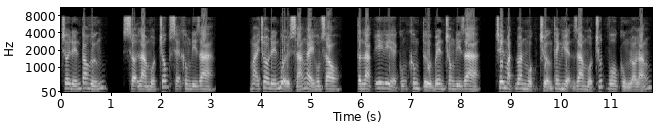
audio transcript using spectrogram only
chơi đến cao hứng, sợ là một chốc sẽ không đi ra. Mãi cho đến buổi sáng ngày hôm sau, tần lạc y ly cũng không từ bên trong đi ra, trên mặt đoan mục trường thanh hiện ra một chút vô cùng lo lắng,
